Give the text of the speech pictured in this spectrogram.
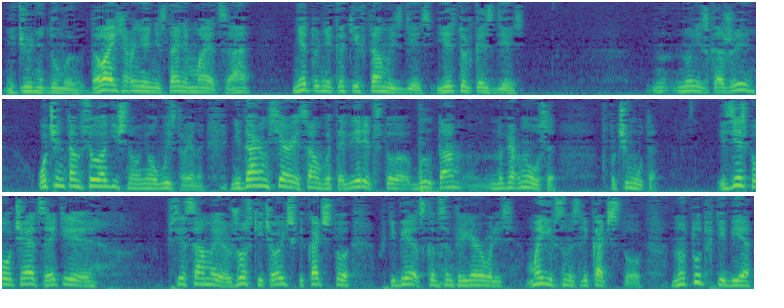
Ничего не думаю. Давай херней не станем маяться, а? Нету никаких там и здесь, есть только здесь. Ну не скажи. Очень там все логично у него выстроено. Недаром Серый сам в это верит, что был там, но вернулся почему-то. И здесь, получается, эти все самые жесткие человеческие качества в тебе сконцентрировались. Мои, в смысле, качества. Но тут в тебе,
